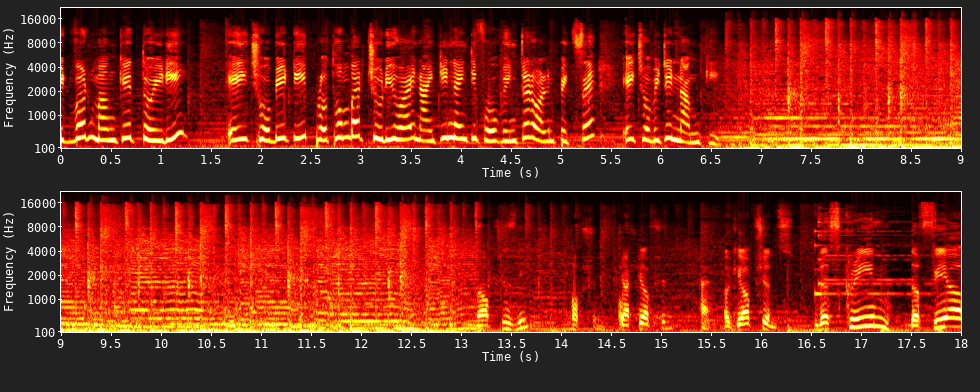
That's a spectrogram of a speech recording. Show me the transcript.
এডওয়ার্ড মাঙ্কের তৈরি এই ছবিটি প্রথমবার চুরি হয় নাইনটিন নাইনটি ফোর উইন্টার অলিম্পিক্সে। এই ছবিটির নাম কি? অপশনস দিই অপশন চারটে অপশন হ্যাঁ। Okay options the scream the fear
